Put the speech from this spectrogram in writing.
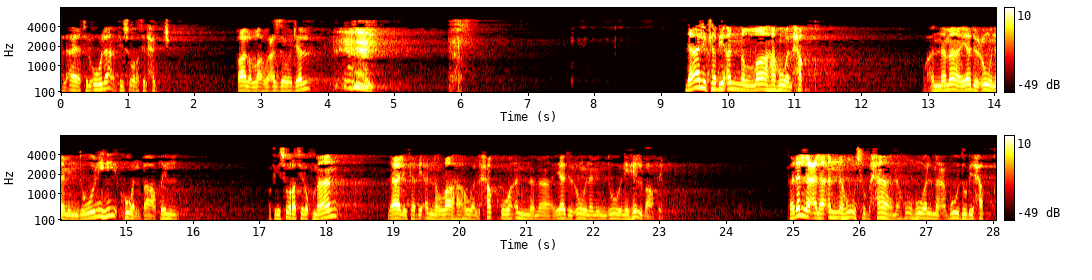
الآية الأولى في سورة الحج. قال الله عز وجل ذلك بأن الله هو الحق وأن ما يدعون من دونه هو الباطل. وفي سورة لقمان ذلك بأن الله هو الحق وأن ما يدعون من دونه الباطل. فدل على أنه سبحانه هو المعبود بحق.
